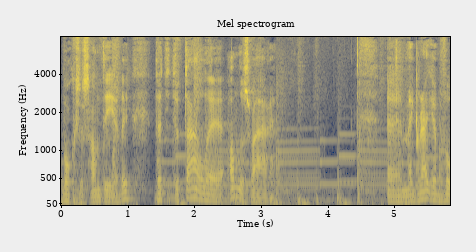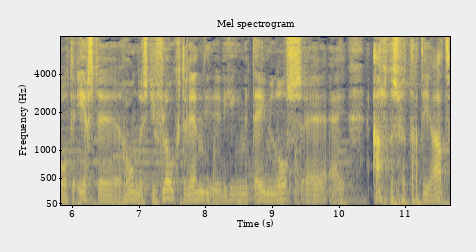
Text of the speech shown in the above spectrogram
boxers hanteerden, dat die totaal uh, anders waren. Uh, McGregor bijvoorbeeld, de eerste rondes, die vloog erin, die, die ging meteen los. Uh, hij, alles wat dat hij had,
